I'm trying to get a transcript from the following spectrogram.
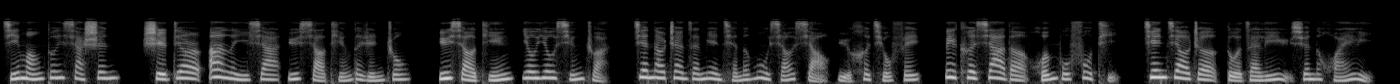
急忙蹲下身。使劲儿按了一下于小婷的人中，于小婷悠悠醒转，见到站在面前的穆小小与贺秋飞，立刻吓得魂不附体，尖叫着躲在李宇轩的怀里，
